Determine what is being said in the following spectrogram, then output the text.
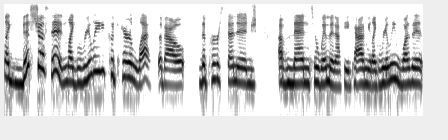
like this just in, like really could care less about the percentage of men to women at the academy like really wasn't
